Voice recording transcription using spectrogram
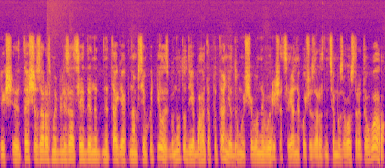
Якщо те, що зараз мобілізація йде не, не так, як нам всім хотілося б, ну тут є багато питань. Я думаю, що вони вирішаться. Я не хочу зараз на цьому загострити увагу,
